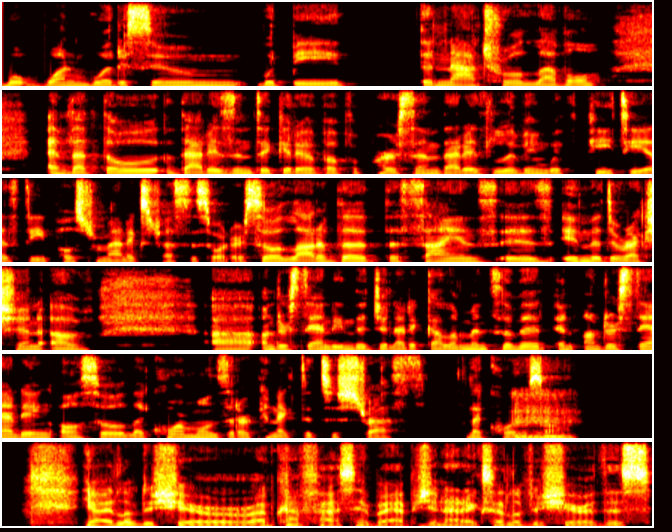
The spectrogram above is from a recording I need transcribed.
what one would assume would be the natural level and that though that is indicative of a person that is living with PTSD post traumatic stress disorder so a lot of the the science is in the direction of uh, understanding the genetic elements of it and understanding also like hormones that are connected to stress like cortisol mm-hmm. Yeah, I'd love to share. I'm kind of fascinated by epigenetics. I'd love to share this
